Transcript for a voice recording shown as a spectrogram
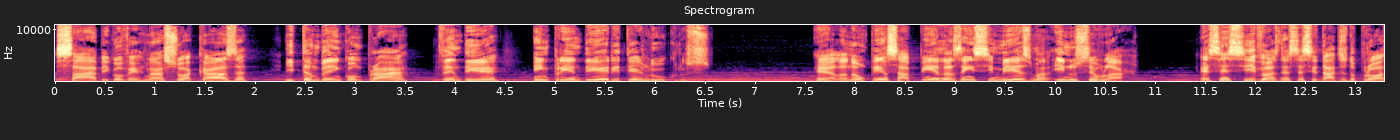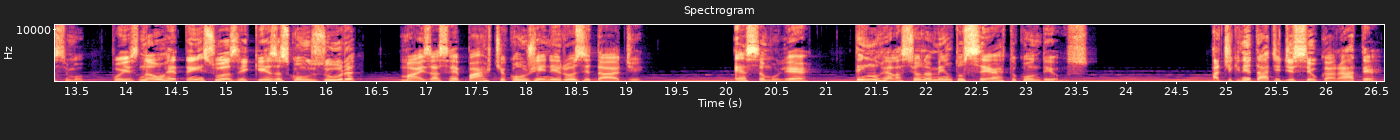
Sabe governar sua casa e também comprar, vender empreender e ter lucros. Ela não pensa apenas em si mesma e no seu lar. É sensível às necessidades do próximo, pois não retém suas riquezas com usura, mas as reparte com generosidade. Essa mulher tem um relacionamento certo com Deus. A dignidade de seu caráter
